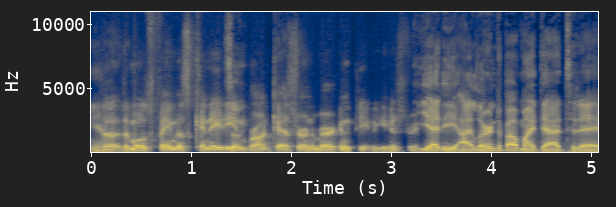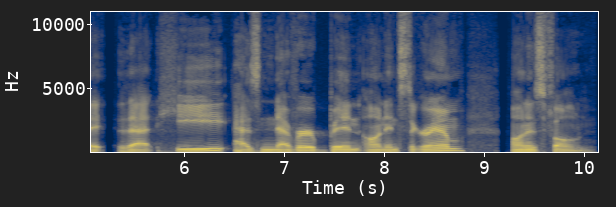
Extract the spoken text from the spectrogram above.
Yeah. The, the most famous Canadian So- broadcaster in American TV history. Yeti, I learned about my dad today that he has never been on Instagram on his phone.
